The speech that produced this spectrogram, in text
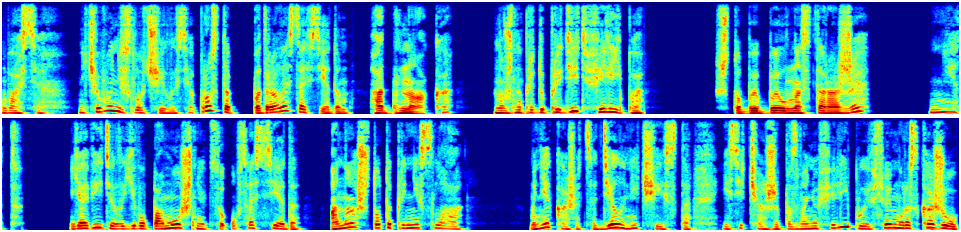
Вася, ничего не случилось, я просто подралась с соседом. Однако нужно предупредить Филиппа. Чтобы был на стороже? Нет. Я видела его помощницу у соседа. Она что-то принесла. Мне кажется, дело нечисто. Я сейчас же позвоню Филиппу и все ему расскажу.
